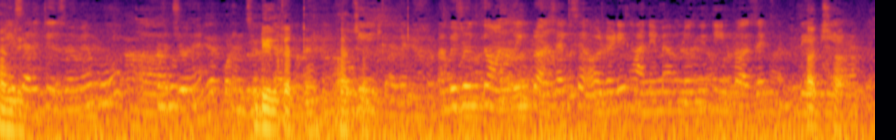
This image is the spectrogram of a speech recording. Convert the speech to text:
हाँ ये। सारी चीज़ों में वो जो है डील करते हैं। अच्छा, डील अच्छा। कर रहे हैं अभी जो इनके ऑनगोइंग प्रोजेक्ट्स है ऑलरेडी थाने में हम लोग ने तीन प्रोजेक्ट दे अच्छा। दिए हैं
